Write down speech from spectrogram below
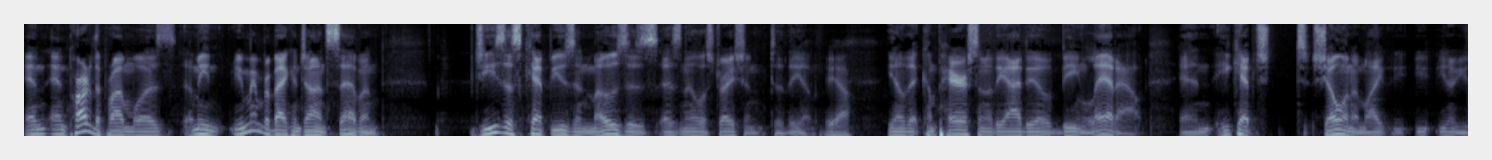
And and part of the problem was, I mean, you remember back in John seven, Jesus kept using Moses as an illustration to them. Yeah. You know that comparison of the idea of being led out, and he kept sh- showing them like you, you know you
